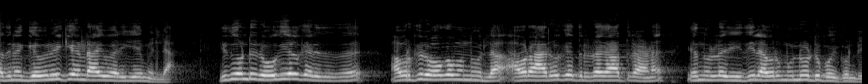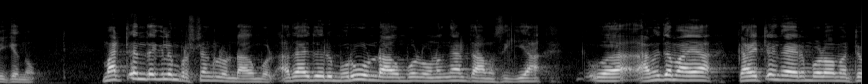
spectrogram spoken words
അതിനെ ഗൗനിക്കേണ്ടായി വരികയുമില്ല. ഇതുകൊണ്ട് രോഗികൾ കരുതുന്നത് അവർക്ക് രോഗമൊന്നുമില്ല അവർ ആരോഗ്യ ദൃഢഗാത്രരാണ് എന്നുള്ള രീതിയിൽ അവർ മുന്നോട്ട് പോയിക്കൊണ്ടിരിക്കുന്നു. മറ്റെന്തെങ്കിലും പ്രശ്നങ്ങളുണ്ടാകുമ്പോൾ അതായത് ഒരു മുറിവുണ്ടാകുമ്പോൾ ഉണങ്ങാൻ താമസിക്കുക അമിതമായ കയറ്റം കയറുമ്പോഴോ മറ്റോ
